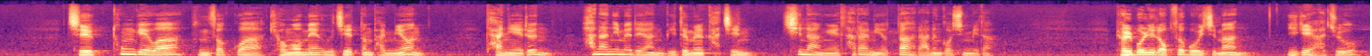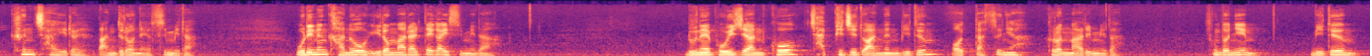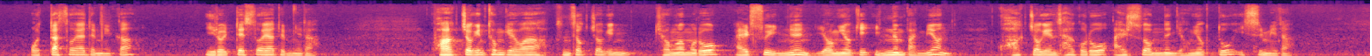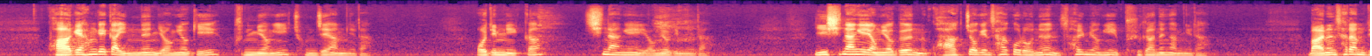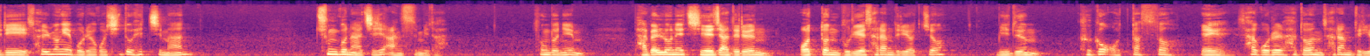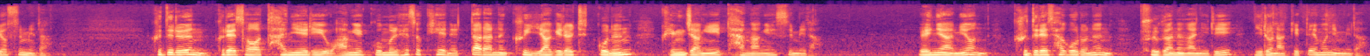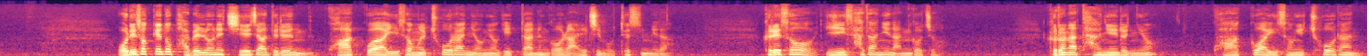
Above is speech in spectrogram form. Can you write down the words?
즉 통계와 분석과 경험에 의지했던 반면 다니엘은 하나님에 대한 믿음을 가진 신앙의 사람이었다라는 것입니다. 별 볼 일 없어 보이지만 이게 아주 큰 차이를 만들어냈습니다. 우리는 간혹 이런 말할 때가 있습니다. 눈에 보이지 않고 잡히지도 않는 믿음 어디다 쓰냐 그런 말입니다. 성도님 믿음 어디다 써야 됩니까? 이럴 때 써야 됩니다. 과학적인 통계와 분석적인 경험으로 알 수 있는 영역이 있는 반면 과학적인 사고로 알 수 없는 영역도 있습니다. 과학의 한계가 있는 영역이 분명히 존재합니다. 어딥니까? 신앙의 영역입니다. 이 신앙의 영역은 과학적인 사고로는 설명이 불가능합니다. 많은 사람들이 설명해 보려고 시도했지만 충분하지 않습니다. 성도님, 바벨론의 지혜자들은 어떤 부류의 사람들이었죠? 믿음, 그거 어디다 써?의 사고를 하던 사람들이었습니다. 그들은 그래서 다니엘이 왕의 꿈을 해석해 냈다라는 그 이야기를 듣고는 굉장히 당황했습니다. 왜냐하면 그들의 사고로는 불가능한 일이 일어났기 때문입니다. 어리석게도 바벨론의 지혜자들은 과학과 이성을 초월한 영역이 있다는 걸 알지 못했습니다. 그래서 이 사단이 난 거죠. 그러나 다니엘은요, 과학과 이성이 초월한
